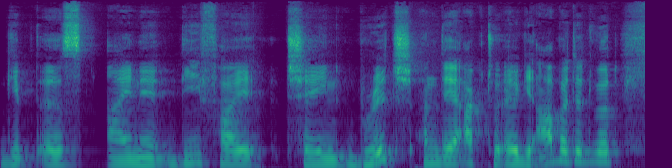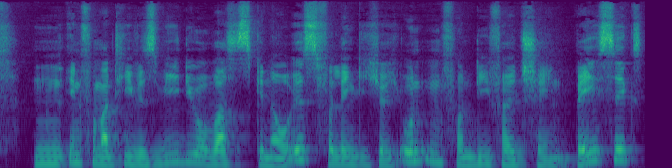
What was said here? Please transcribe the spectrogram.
gibt es eine DeFi Chain Bridge, an der aktuell gearbeitet wird. Ein informatives Video, was es genau ist, verlinke ich euch unten von DeFi Chain Basics.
